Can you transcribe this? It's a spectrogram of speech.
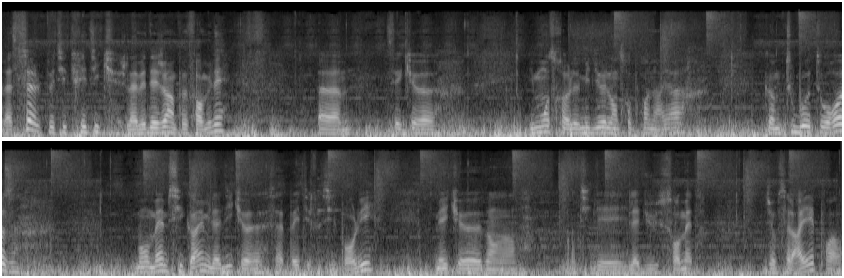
la seule petite critique, je l'avais déjà un peu formulée, euh, c'est que il montre le milieu de l'entrepreneuriat comme tout beau, tout rose. Bon, même si quand même il a dit que ça n'a pas été facile pour lui, mais que quand il, a dû se remettre job salarié pour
